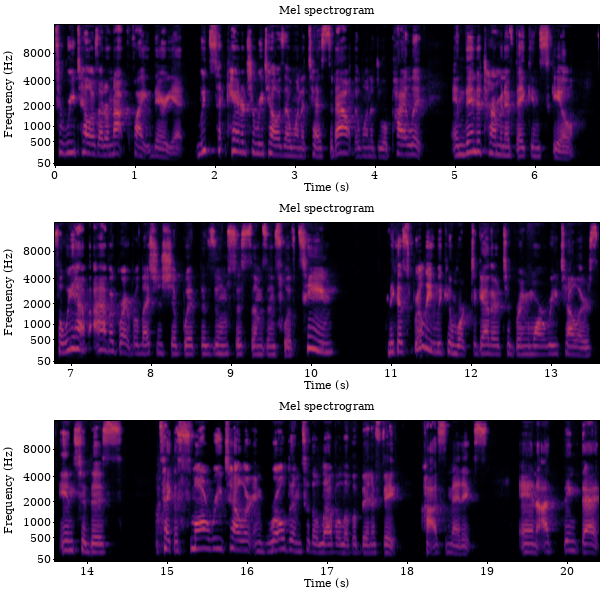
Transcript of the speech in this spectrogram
to retailers that are not quite there yet. We t- cater to retailers that want to test it out, that want to do a pilot, and then determine if they can scale. So we have I have a great relationship with the Zoom Systems and Swyft team because really we can work together to bring more retailers into this. Take a small retailer and grow them to the level of a Benefit Cosmetics. And I think that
